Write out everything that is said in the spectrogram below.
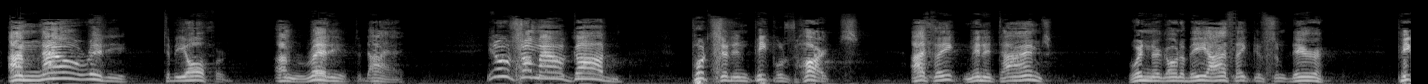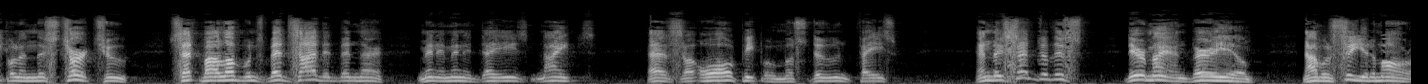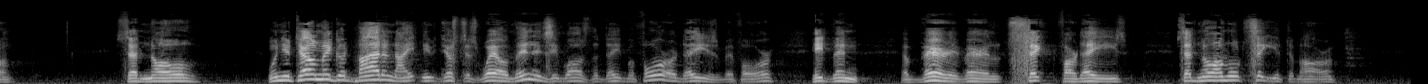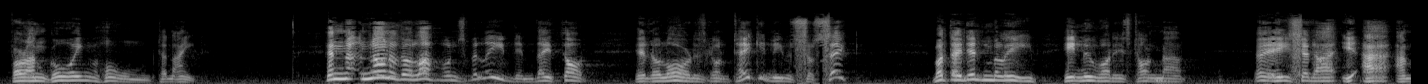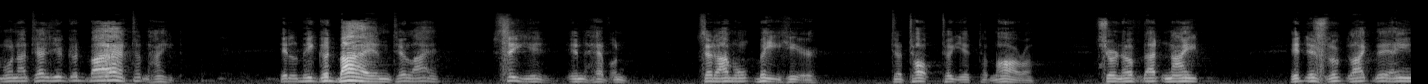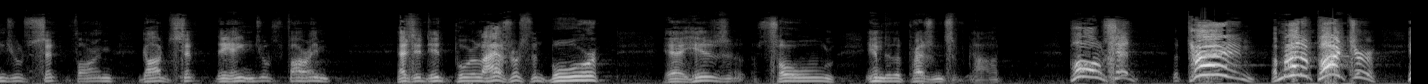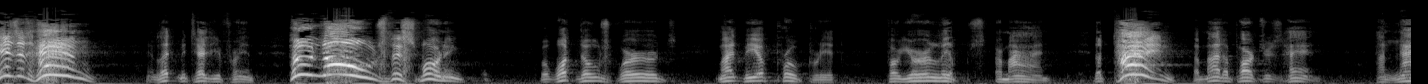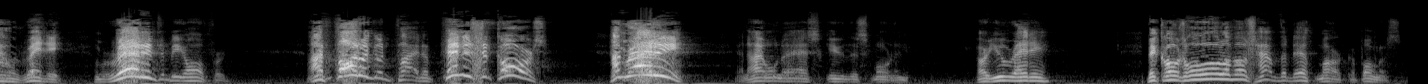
I'm now ready to be offered I'm ready to die. You know, somehow God puts it in people's hearts. I think many times when they're going to be, I think of some dear people in this church who sat by a loved one's bedside. They'd been there many, many days, nights, as all people must do and face. And they said to this dear man, very ill, Now we'll see you tomorrow. Said, No. When you tell me goodbye tonight, he was just as well then as he was the day before or days before. He'd been uh, very, very sick for days. Said, No, I won't see you tomorrow, for I'm going home tonight. And none of the loved ones believed him. They thought the Lord is going to take him. He was so sick. But they didn't believe he knew what he's talking about. Uh, he said, I, I, I'm when I tell you goodbye tonight, it'll be goodbye until I see you in heaven. Said, I won't be here to talk to you tomorrow. Sure enough, that night, it just looked like the angels sent for him. God sent the angels for him as he did poor Lazarus and bore uh, his soul into the presence of God. Paul said, The time of my departure is at hand. And let me tell you, friend, who knows this morning but what those words might be appropriate for your lips or mine? The time of my departure is hand. I'm now ready. I'm ready to be offered. I fought a good fight. I finished the course. I'm ready. And I want to ask you this morning, are you ready? Because all of us have the death mark upon us.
